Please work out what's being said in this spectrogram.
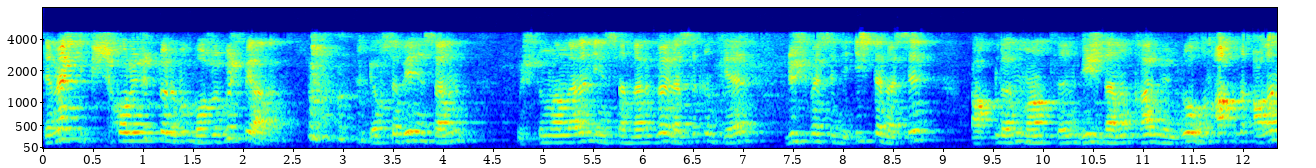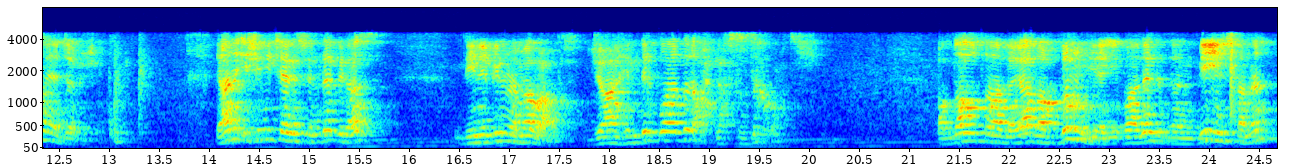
demek ki psikolojik durumu bozulmuş bir adam. Yoksa bir insanın, Müslümanların, insanların böyle sıkıntıya düşmesini istemesi aklın, mantığın, vicdanın, kalbin, ruhun, aklı alamayacağı bir şey. Yani işin içerisinde biraz dini bilmeme vardır. Cahillik vardır, ahlaksızlık vardır. Allahu Teala'ya Rabbim diye ibadet eden bir insanın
